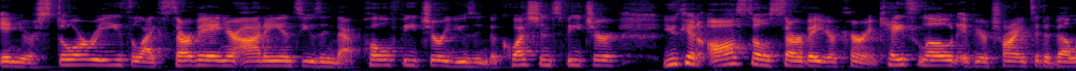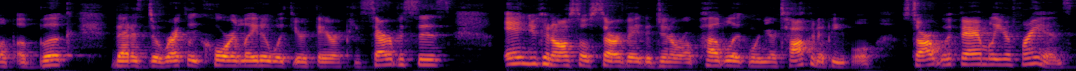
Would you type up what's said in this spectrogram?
in your stories, like surveying your audience using that poll feature, using the questions feature. You can also survey your current caseload if you're trying to develop a book that is directly correlated with your therapy services. And you can also survey the general public when you're talking to people. Start with family or friends.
